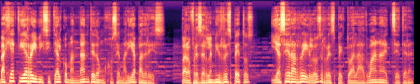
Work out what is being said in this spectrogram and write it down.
bajé a tierra y visité al comandante don José María Padres para ofrecerle mis respetos y hacer arreglos respecto a la aduana, etc.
